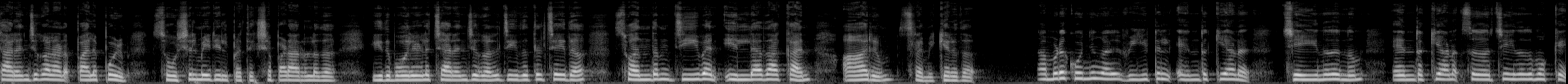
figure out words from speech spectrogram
ചലഞ്ചുകളാണ് പലപ്പോഴും സോഷ്യൽ മീഡിയയിൽ പ്രത്യക്ഷപ്പെടാറുള്ളത്. ഇതുപോലെയുള്ള ചലഞ്ചുകൾ ജീവിതത്തിൽ ചെയ്ത് സ്വന്തം ജീവൻ ഇല്ലാതാക്കാൻ ആരും ശ്രമിക്കരുത്. നമ്മുടെ കുഞ്ഞുങ്ങൾ വീട്ടിൽ എന്തൊക്കെയാണ് ചെയ്യുന്നതെന്നും എന്തൊക്കെയാണ് സെർച്ച് ചെയ്യുന്നതുമൊക്കെ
